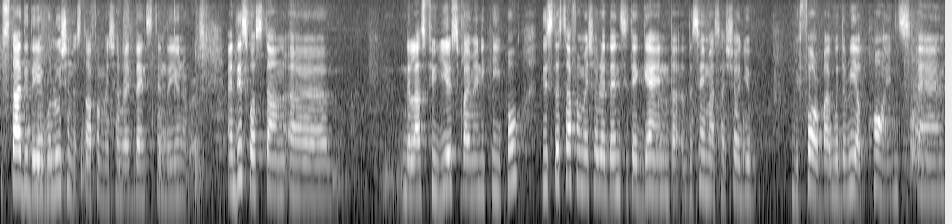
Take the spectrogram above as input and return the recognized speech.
study the evolution of star formation rate density in the universe. And this was done uh, in the last few years by many people. This is the star formation rate density again, the, the, same as I showed you before, but with the real points. And,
